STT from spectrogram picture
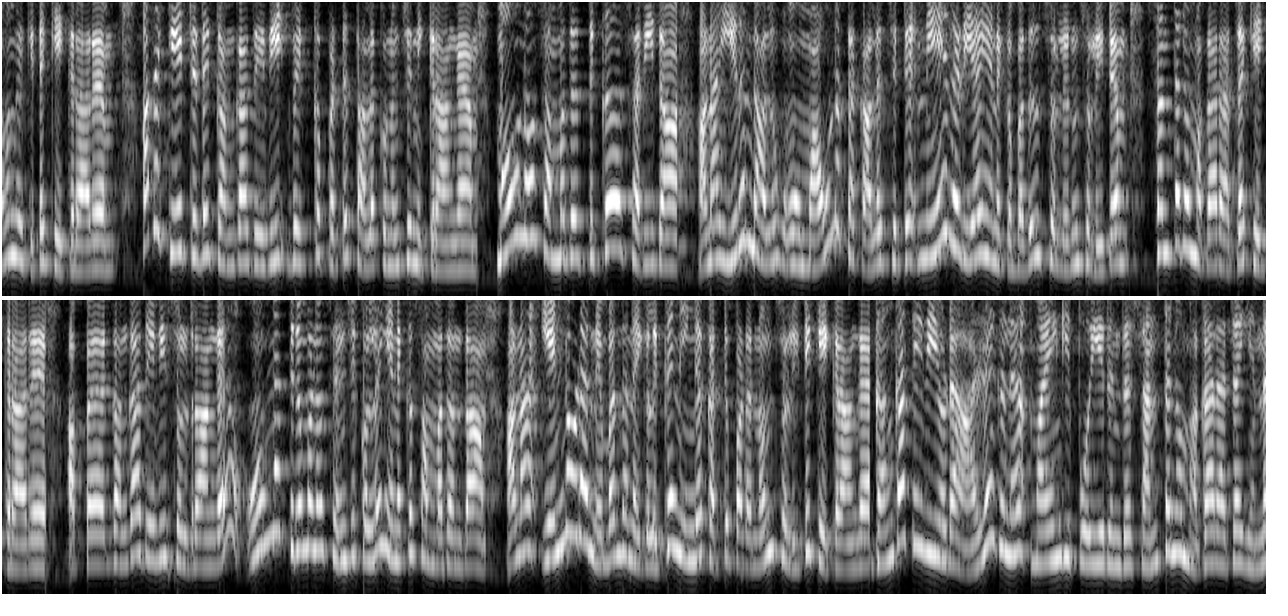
அவங்க கிட்ட கேக்குறாரு. அதை கேட்டுட்டு கங்காதேவி வெட்கப்பட்டு தலை குனிஞ்சு நிக்கிறாங்க. மௌனம் சம்மதத்துக்கு சரிதான். ஆனா இருந்தாலும் உன் மௌனத்தை கலைச்சிட்டு நேரடியா எனக்கு பதில் சொல்லுன்னு சொல்லிட்டு சந்தன மகாராஜா கேக்குறாரு. அப்ப கங்காதேவி சொல்றாங்க உன்னை திருமணம் செஞ்சு கொள்ள எனக்கு சம்மதம் தான் ஆனா என்னோட நிபந்தனைகளுக்கு நீங்க கட்டுப்படணும்னு சொல்லிட்டு கேக்குறாங்க. கங்காதேவியோட அழகுல மயங்கி போயிருந்த சந்தனு மகாராஜா என்ன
